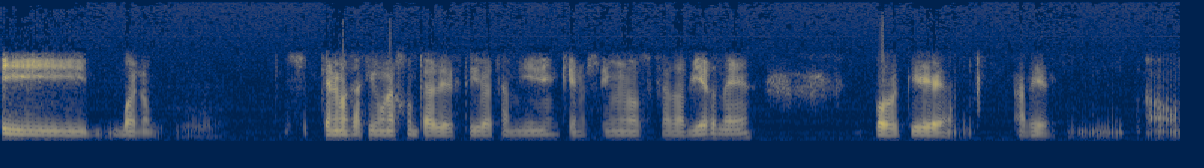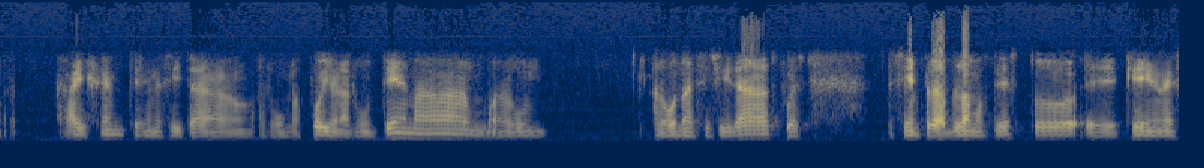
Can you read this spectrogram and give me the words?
y bueno, tenemos aquí una junta directiva también que nos reunimos cada viernes porque, a ver, hay gente que necesita algún apoyo en algún tema, algún, alguna necesidad, pues siempre hablamos de esto, eh, qué es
